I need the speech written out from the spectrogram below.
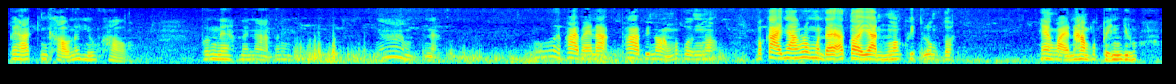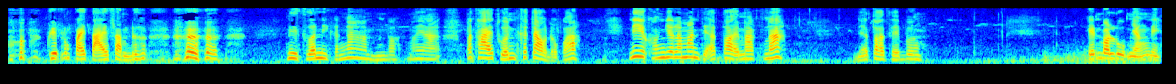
ไปหากินเขาวนะหิวเขาเบิ่งเนี่ยแม่น้ำตั้งงามน่ะโอ้ยพาแม่น่ะพาพี่น้องมาเบิ่งเนาะบกายางลงบันไดเอาต่อยยันหัวควิดลงตัว แห้งไหวายน้ำก็เป็นอยู่ควิดลงไปตายซ้ำเด้อนี่สวนนี่ก็งามบ่มาอย่างมาทายสวนข้าเจ้าดอกว่า นี่ของเยอรมันที่อาต่อยมักนะเดี๋ยวต่อยใส่เบิงเห็นบอลรูปยังนี่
